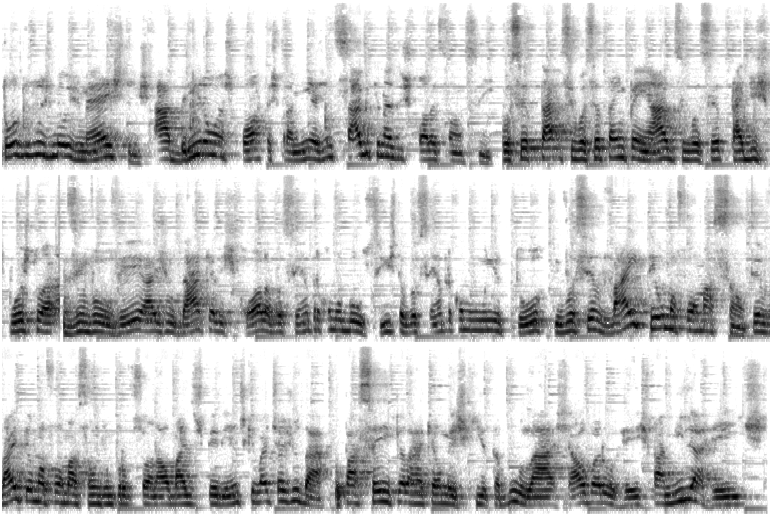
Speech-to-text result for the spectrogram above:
Todos os meus mestres abriram as portas para mim. A gente sabe que nas escolas são assim. Você tá, se você está empenhado, se você está disposto a desenvolver, a ajudar aquela escola, você entra como bolsista, você entra como monitor e você vai ter uma formação. Você vai ter uma formação de um profissional mais experiente que vai te ajudar. Eu passei pela Raquel Mesquita, Bulacha, Álvaro Reis, Família Reis,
